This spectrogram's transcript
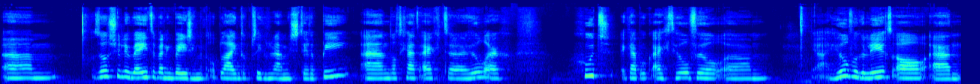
Um, zoals jullie weten ben ik bezig met opleiding tot psychodynamische therapie. En dat gaat echt uh, heel erg goed. Ik heb ook echt heel veel um, ja, heel veel geleerd al. En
